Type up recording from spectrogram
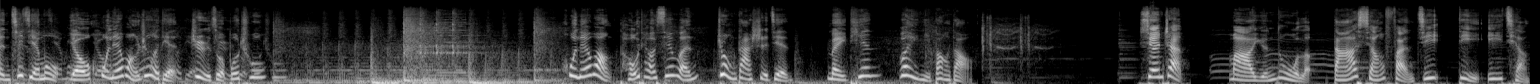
本期节目由互联网热点制作播出。互联网头条新闻，重大事件，每天为你报道。宣战，马云怒了，打响反击第一枪。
